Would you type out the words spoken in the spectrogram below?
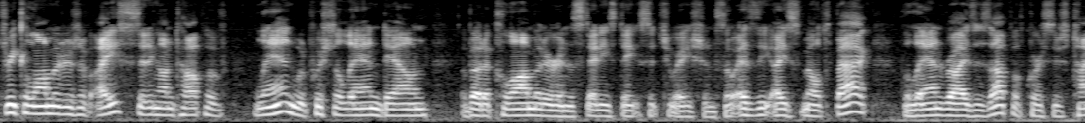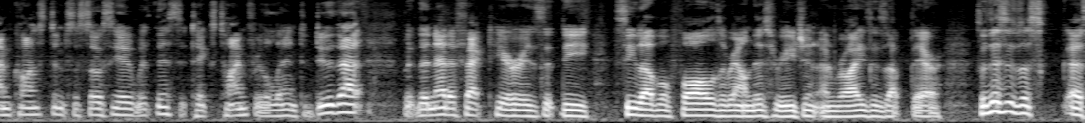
3 kilometers of ice sitting on top of land would push the land down about a kilometer in a steady state situation. So as the ice melts back, the land rises up. Of course, there's time constants associated with this. It takes time for the land to do that. But the net effect here is that the sea level falls around this region and rises up there. So this is a, a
